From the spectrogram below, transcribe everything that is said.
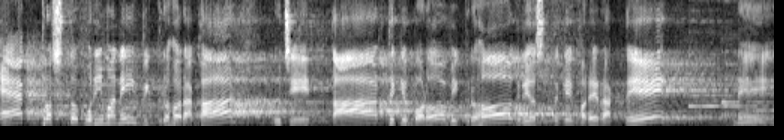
এক প্রস্ত পরিমাণেই বিগ্রহ রাখা উচিত। তার থেকে বড় বিগ্রহ গৃহস্থকে ঘরে রাখতে নেই।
